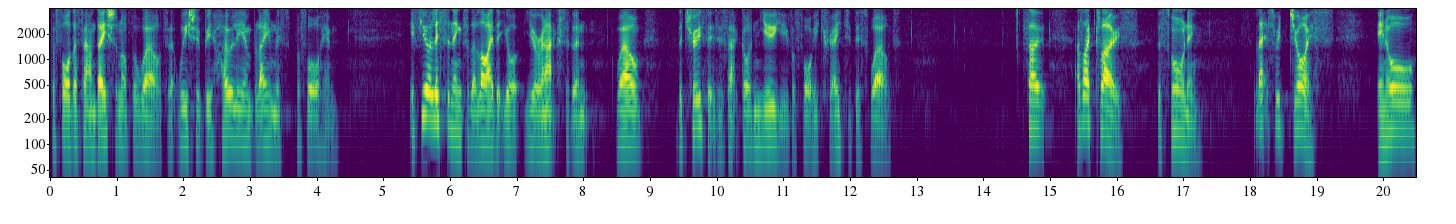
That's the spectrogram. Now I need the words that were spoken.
before the foundation of the world, that we should be holy and blameless before him. If you're listening to the lie that you're, you're an accident, well, the truth is, is that God knew you before he created this world. So, as I close this morning, let's rejoice in all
